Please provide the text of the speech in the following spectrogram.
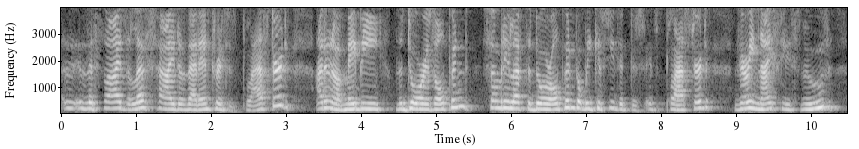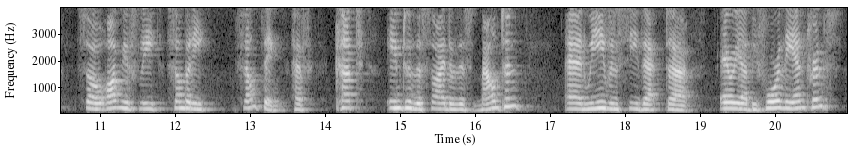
the side, the left side of that entrance is plastered. I don't know, maybe the door is opened. Somebody left the door open, but we can see that it's plastered, very nicely smooth. So obviously somebody, something has cut into the side of this mountain. And we even see that uh, area before the entrance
